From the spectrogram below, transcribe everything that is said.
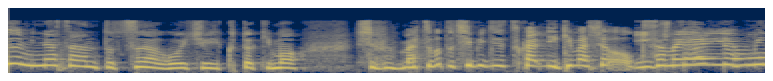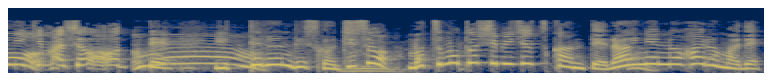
ず皆さんとツアーご一緒行くときも、し松本市美術館に行きましょう、草間彌生を見に行きましょうって言ってるんですが、実は松本市美術館って来年の春まで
